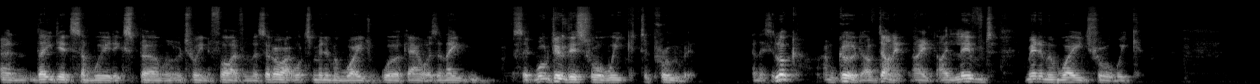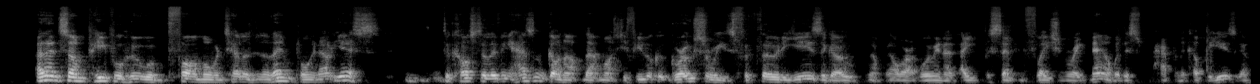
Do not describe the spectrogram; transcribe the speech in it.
And they did some weird experiment between the five of them. They said, All right, what's minimum wage work hours? And they said, We'll do this for a week to prove it. And they said, Look, I'm good. I've done it. I, I lived minimum wage for a week. And then some people who were far more intelligent than them point out, yes, the cost of living hasn't gone up that much. If you look at groceries for 30 years ago, all right, we're in an 8% inflation rate now, but this happened a couple of years ago.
